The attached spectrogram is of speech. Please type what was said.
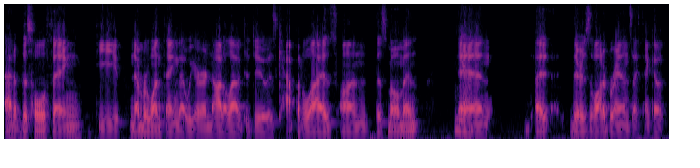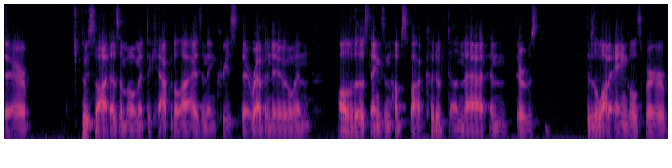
out of this whole thing, the number one thing that we are not allowed to do is capitalize on this moment yeah and I, there's a lot of brands I think out there who saw it as a moment to capitalize and increase their revenue and all of those things. And HubSpot could have done that, and there was there's a lot of angles where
